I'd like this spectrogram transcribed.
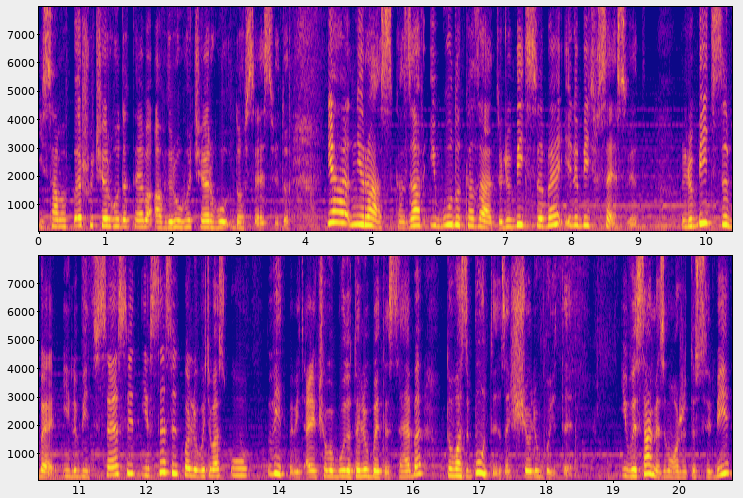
і саме в першу чергу до тебе, а в другу чергу до Всесвіту. Я не раз казав і буду казати: любіть себе і любіть Всесвіт. Любіть себе і любіть Всесвіт, і Всесвіт полюбить вас у відповідь. А якщо ви будете любити себе, то вас буде за що любити. І ви самі зможете собі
